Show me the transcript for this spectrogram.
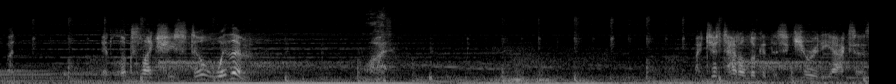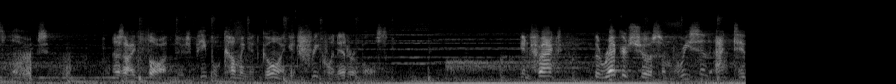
But it looks like she's still with him. What? I just had a look at the security access logs. As I thought, there's people coming and going at frequent intervals. In fact, the records show some recent activity.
